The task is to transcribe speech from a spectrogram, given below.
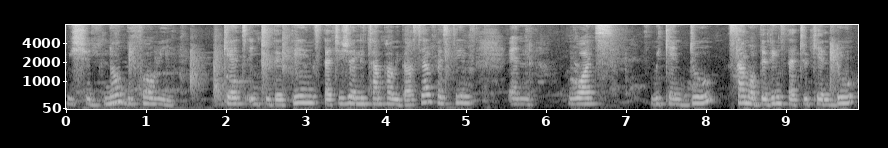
we should know before we get into the things that usually tamper with our self-esteem and what we can do, some of the things that you can do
